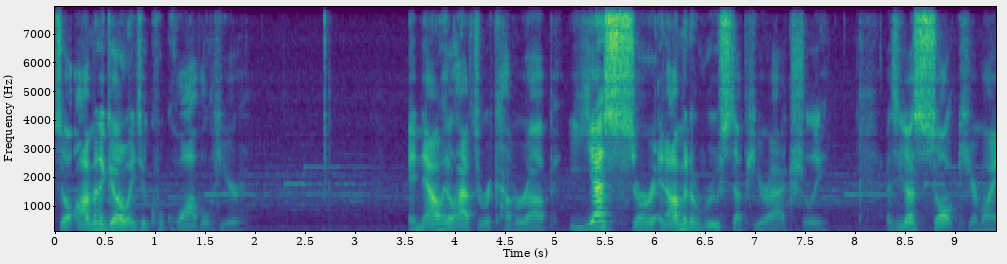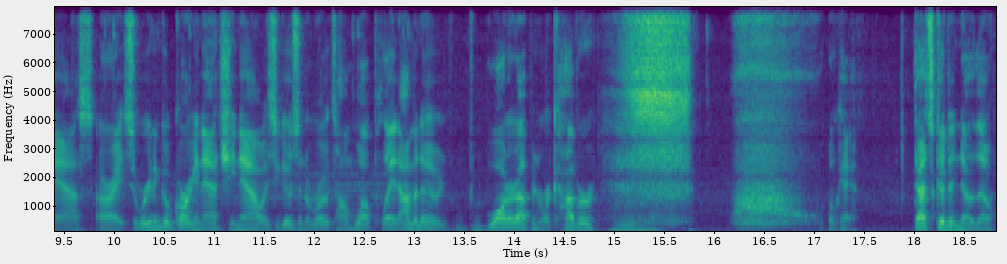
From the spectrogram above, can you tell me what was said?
So I'm going to go into Quaquaval here. And now he'll have to recover up. Yes, sir. And I'm going to roost up here, actually. As he does Salt Cure my ass. Alright, so we're going to go Garganacl now as he goes into Rotom. Well played. I'm going to water up and recover. okay. That's good to know, though.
